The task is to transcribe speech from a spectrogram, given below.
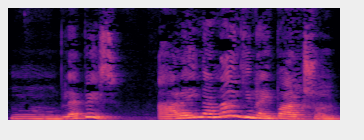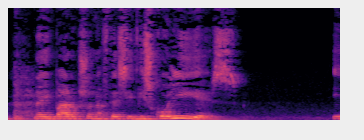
Μμμ, βλέπεις; Άρα είναι ανάγκη να υπάρξουν, να υπάρξουν αυτές οι δυσκολίες. Οι,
